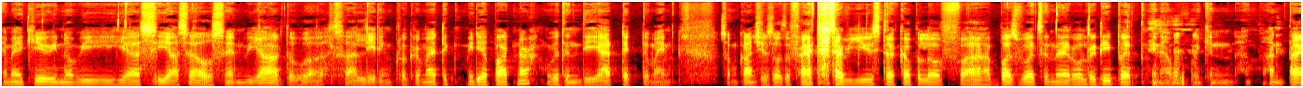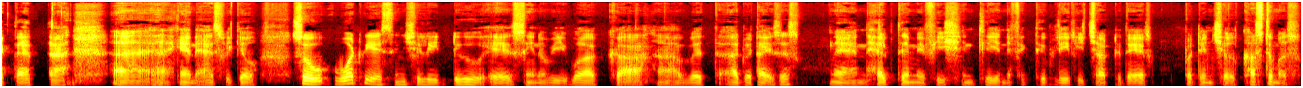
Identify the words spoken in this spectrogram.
MIQ, you know, we uh, see ourselves and we are the world's uh, leading programmatic media partner within the ad tech domain. So I'm conscious of the fact that I've used a couple of uh, buzzwords in there already, but, you know, we can unpack that uh, uh, again as we go. So what we essentially do is, you know, we work uh, uh, with advertisers and help them efficiently and effectively reach out to their potential customers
